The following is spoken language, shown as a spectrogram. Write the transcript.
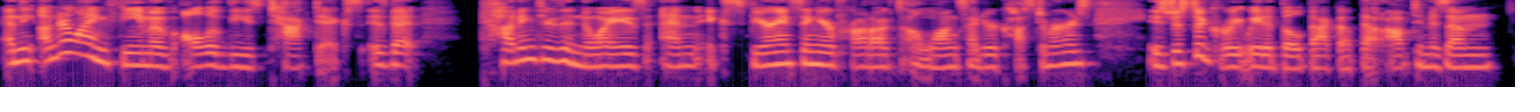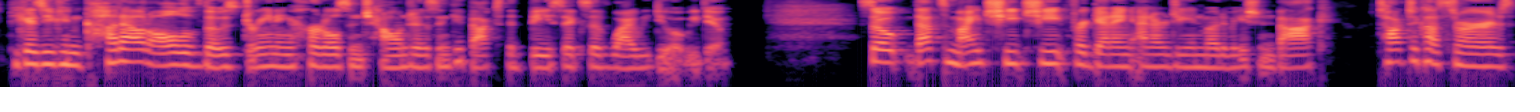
And the underlying theme of all of these tactics is that cutting through the noise and experiencing your product alongside your customers is just a great way to build back up that optimism because you can cut out all of those draining hurdles and challenges and get back to the basics of why we do what we do. So that's my cheat sheet for getting energy and motivation back. Talk to customers,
